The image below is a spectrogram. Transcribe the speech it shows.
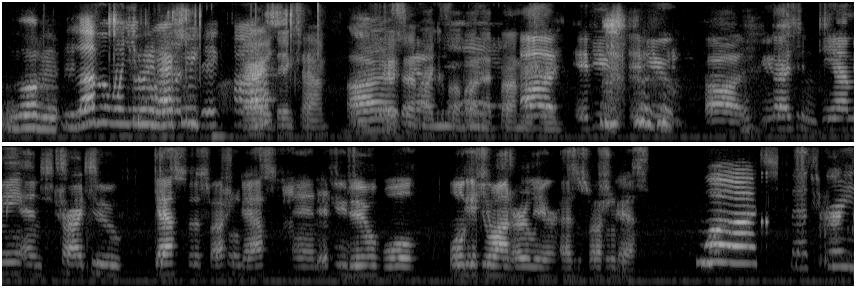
Love it. We love it when you Tune in next week. Alright, thanks, Tom. Alright. Press that microphone button at the bottom of your Uh, if you if you uh you guys can DM me and try to guess the special guest, and if you do, we'll we'll get you on earlier as a special guest. What? That's crazy.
